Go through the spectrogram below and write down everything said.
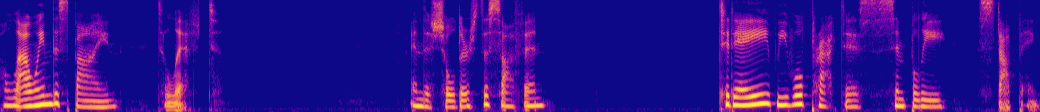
allowing the spine to lift and the shoulders to soften Today, we will practice simply stopping.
